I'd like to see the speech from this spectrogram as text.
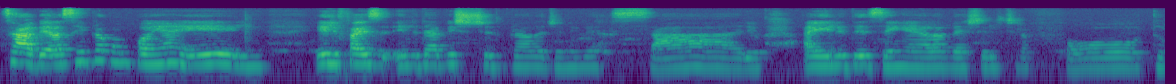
sabe, ela sempre acompanha ele. Ele faz, ele dá vestido para ela de aniversário. Aí ele desenha, ela veste, ele tira foto.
